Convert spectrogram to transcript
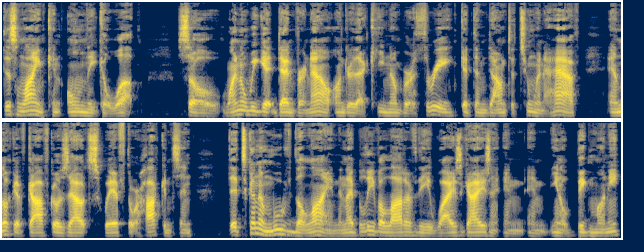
This line can only go up. So why don't we get Denver now under that key number of three, get them down to two and a half, and look, if Goff goes out, Swift or Hockenson, it's going to move the line. And I believe a lot of the wise guys and and, and you know big money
